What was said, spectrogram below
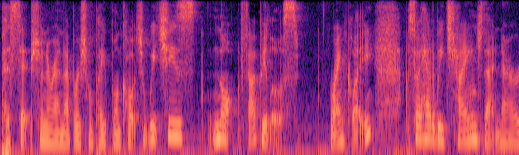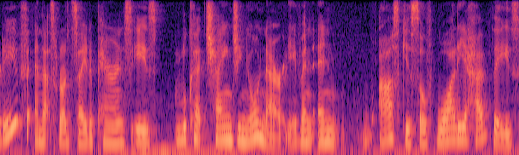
perception around Aboriginal people and culture, which is not fabulous, frankly. So how do we change that narrative? And that's what I'd say to parents is look at changing your narrative and, and ask yourself why do you have these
